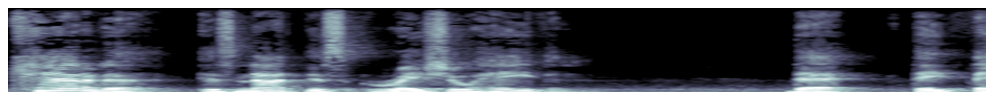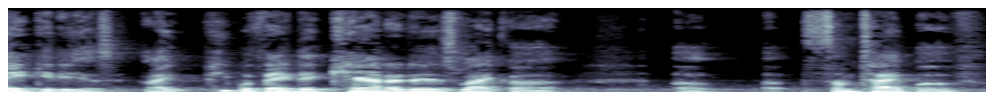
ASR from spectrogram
Canada is not this racial haven that they think it is. Like people think that Canada is like a, a, a some type of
